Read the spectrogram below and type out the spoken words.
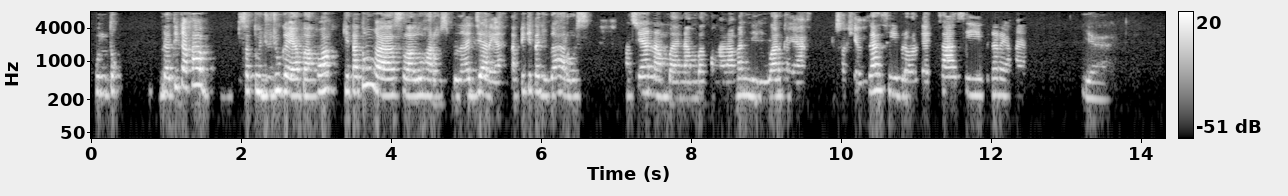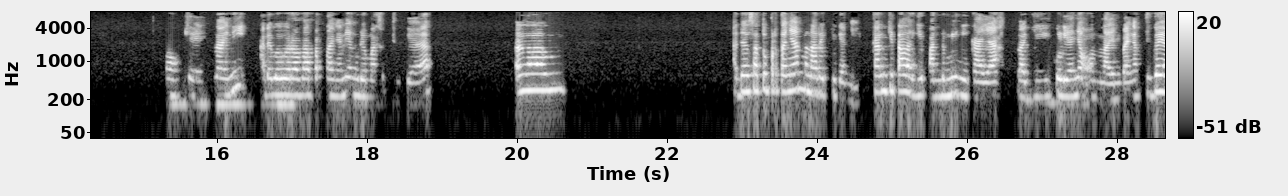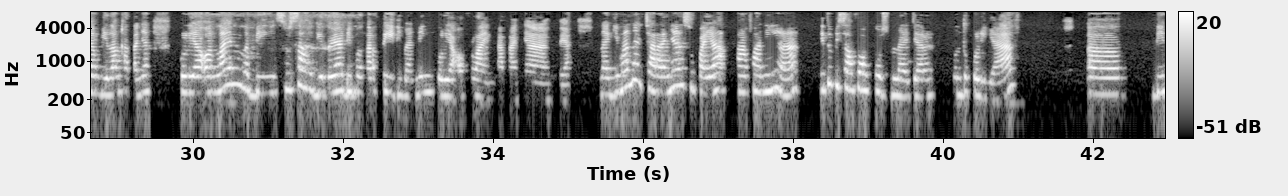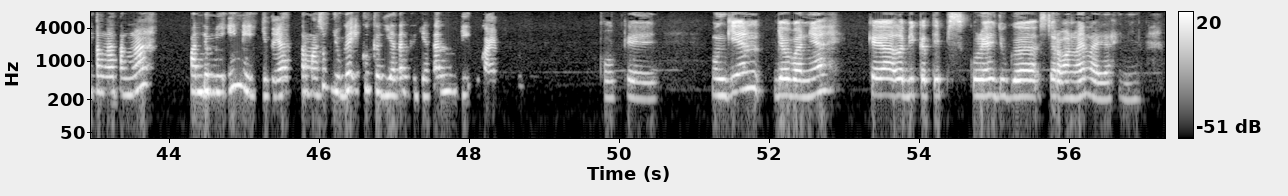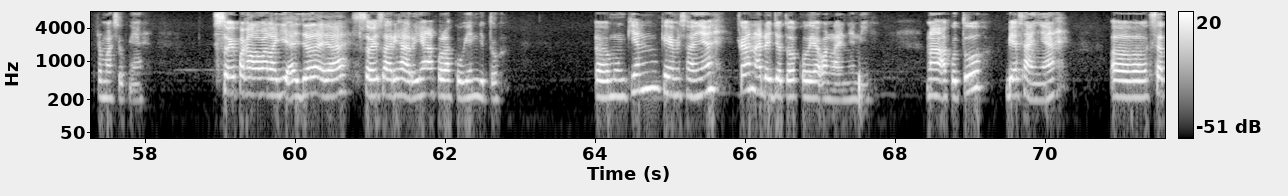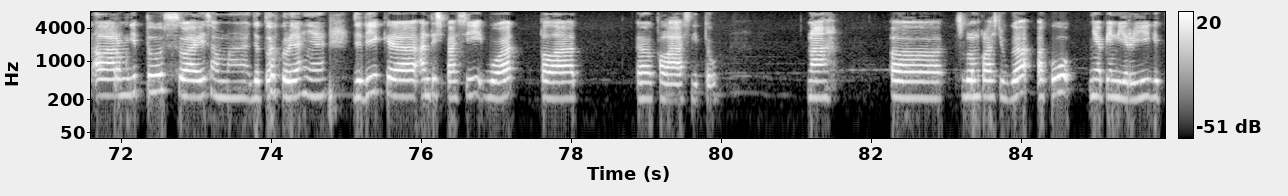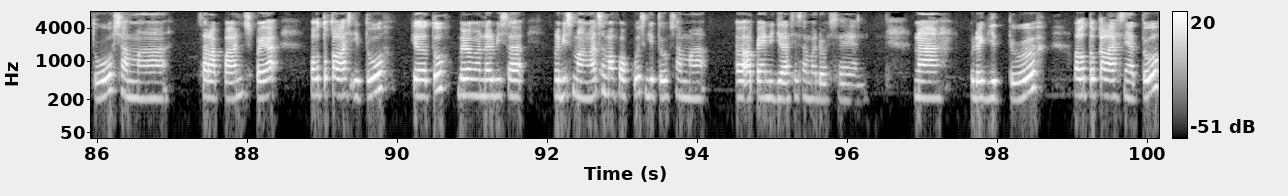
untuk berarti kakak setuju juga ya bahwa kita tuh nggak selalu harus belajar ya, tapi kita juga harus maksudnya nambah-nambah pengalaman di luar kayak sosialisasi, berorganisasi, benar ya kan? Iya. Yeah. Oke, okay. nah ini ada beberapa pertanyaan yang udah masuk juga. Um, ada satu pertanyaan menarik juga nih. Kan kita lagi pandemi nih kayak lagi kuliahnya online. Banyak juga yang bilang katanya kuliah online lebih susah gitu ya dimengerti dibanding kuliah offline katanya gitu ya. Nah, gimana caranya supaya Kavania itu bisa fokus belajar untuk kuliah uh, di tengah-tengah pandemi ini gitu ya, termasuk juga ikut kegiatan-kegiatan di UKM. Oke. Mungkin jawabannya kayak lebih ke tips kuliah juga secara online lah ya ini termasuknya. Sesuai pengalaman lagi aja lah ya, sesuai sehari-hari yang aku lakuin gitu. Uh, mungkin kayak misalnya kan ada jadwal kuliah online-nya nih. Nah, aku tuh biasanya uh, set alarm gitu sesuai sama jadwal kuliahnya. Jadi kayak antisipasi buat telat uh, kelas gitu. Nah, uh, sebelum kelas juga aku nyiapin diri gitu sama sarapan supaya waktu kelas itu kita tuh benar-benar bisa lebih semangat sama fokus gitu sama uh, apa yang dijelasin sama dosen. Nah, udah gitu, waktu kelasnya tuh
